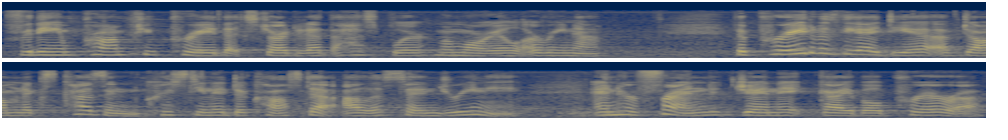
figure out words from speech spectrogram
for the impromptu parade that started at the Hespeler Memorial Arena. The parade was the idea of Dominic's cousin, Christina DaCosta Alessandrini, and her friend, Janet Geibel Pereira.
